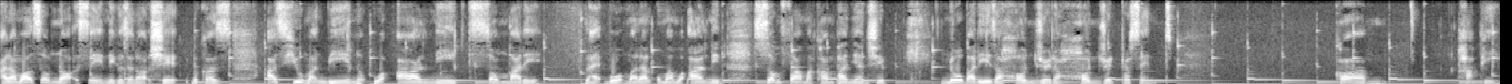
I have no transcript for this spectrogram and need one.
And I'm also not saying niggas are not shit because as human being, we all need somebody. Like both man and woman, we all need some form of companionship. Nobody is a hundred, a hundred percent. Come happy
